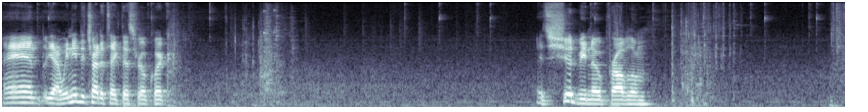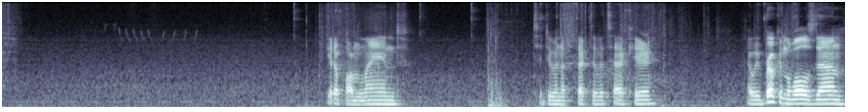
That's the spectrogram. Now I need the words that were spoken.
And yeah, we need to try to take this real quick. It should be no problem. Get up on land to do an effective attack here. Right, we've broken the walls down.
